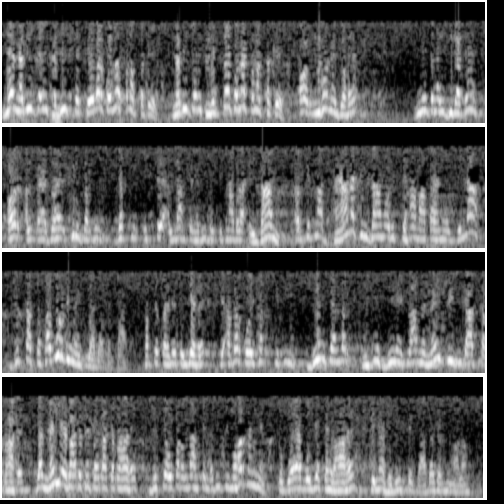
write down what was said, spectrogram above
یہ نبی کے اس حدیث کے تیور کو نہ سمجھ سکے، نبی کے اس نقطے کو نہ سمجھ سکے۔ اور انہوں نے جو ہے نیت نہیں دی اور جو ہے شروع کر دوں جبکہ اس سے اللہ کے نبی سے کتنا بڑا الزام اور کتنا بھیانک الزام اور اتحام آتا ہے نوز بلّہ جس کا تصور بھی نہیں کیا جا سکتا۔ سب سے پہلے تو یہ ہے کہ اگر کوئی شخص کسی دین کے اندر جس دین اسلام میں نئی چیز ایجاد کر رہا ہے یا نئی عبادتیں پیدا کر رہا ہے، جس کے اوپر اللہ کے نبی کی مہر نہیں ہے، تو گویا وہ یہ کہہ رہا ہے کہ میں حدیث سے زیادہ ڈرنے والا ہوں۔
